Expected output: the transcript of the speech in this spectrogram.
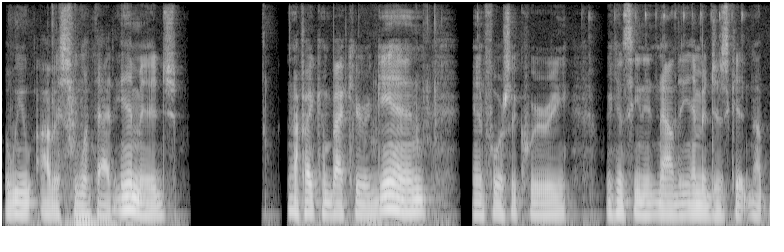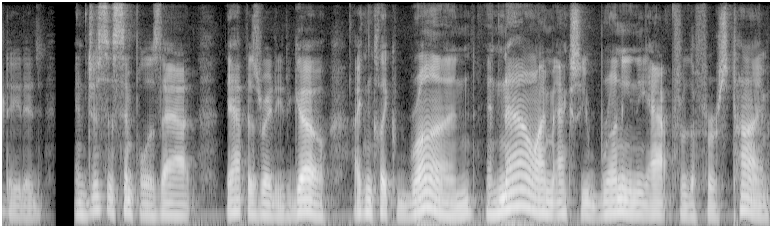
but we obviously want that image. And if I come back here again and force a query, we can see that now the image is getting updated. And just as simple as that, the app is ready to go. I can click run, and now I'm actually running the app for the first time.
